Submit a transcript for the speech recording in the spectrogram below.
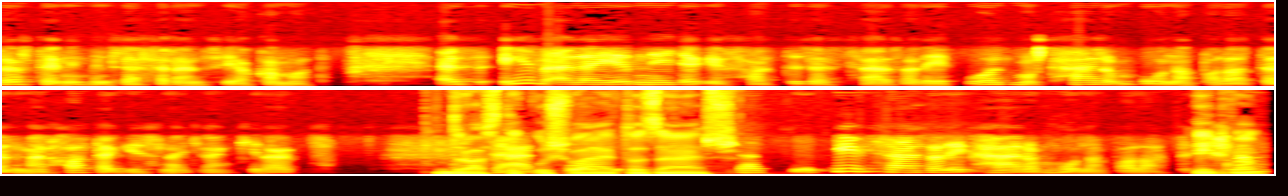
történik, mint referencia kamat. Ez év elején 4,6% volt, most három hónap alatt ez már 6,49. Drasztikus tehát, változás. Tehát 2 három hónap alatt. és, nem,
